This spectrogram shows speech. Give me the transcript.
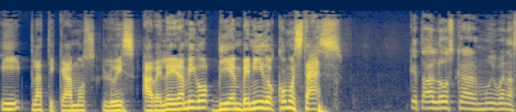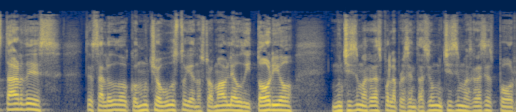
y platicamos Luis Abeleira. Amigo, bienvenido, ¿cómo estás? ¿Qué tal, Oscar? Muy buenas tardes. Te saludo con mucho gusto y a nuestro amable auditorio. Muchísimas gracias por la presentación, muchísimas gracias por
